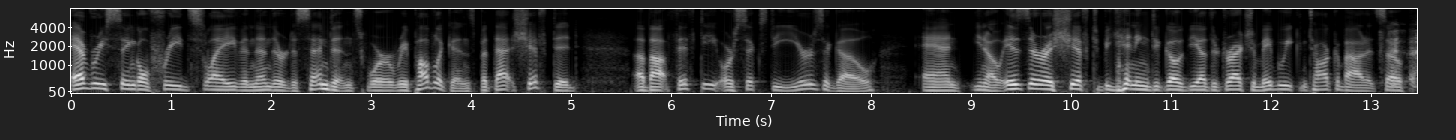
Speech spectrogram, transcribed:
every single freed slave and then their descendants were Republicans, but that shifted about 50 or 60 years ago. And, you know, is there a shift beginning to go the other direction? Maybe we can talk about it. So, yeah.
